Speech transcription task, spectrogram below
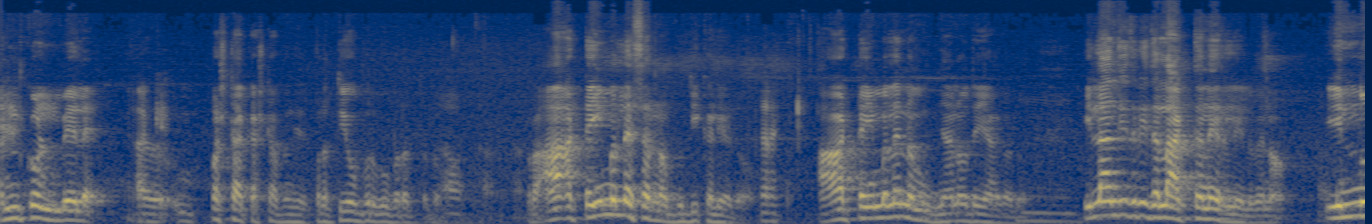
ಅಂದ್ಕೊಂಡ ಮೇಲೆ ಫಸ್ಟ್ ಆ ಕಷ್ಟ ಬಂದಿದೆ. ಪ್ರತಿಯೊಬ್ಬರಿಗೂ ಬರುತ್ತೆ ಆ ಟೈಮಲ್ಲೇ ಸರ್ ನಾವು ಬುದ್ಧಿ ಕಲಿಯೋದು. ಆ ಟೈಮಲ್ಲೇ ನಮ್ಗೆ ಜ್ಞಾನೋದಯ ಆಗೋದು. ಇಲ್ಲ ಅಂದಿದ್ರೆ ಇದೆಲ್ಲ ಆಗ್ತಾನೆ ನಾವು ಇನ್ನೂ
